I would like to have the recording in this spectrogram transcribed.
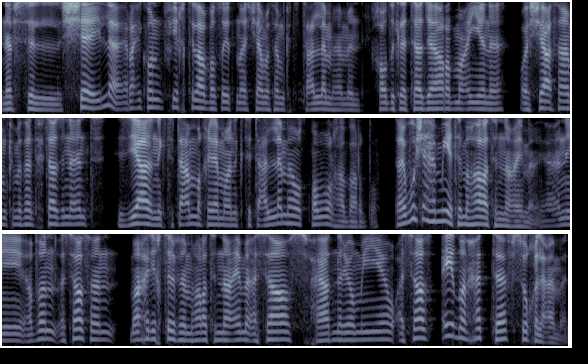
نفس الشيء لا راح يكون في اختلاف بسيط من أشياء مثلا ممكن تتعلمها من خوضك لتجارب معينة وأشياء ثانية ممكن مثلا تحتاج إن أنت زيادة إنك تتعمق إلى ما إنك تتعلمها وتطورها برضو طيب وش أهمية المهارات الناعمة؟ يعني أظن أساسا ما أحد يختلف إن المهارات الناعمة أساس في حياتنا اليومية وأساس أيضا حتى في سوق العمل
